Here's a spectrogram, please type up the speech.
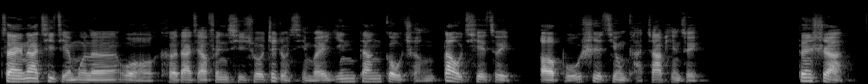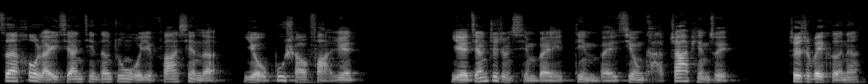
在那期节目呢，我和大家分析说，这种行为应当构成盗窃罪，而不是信用卡诈骗罪。但是啊，在后来一些案件当中，我也发现了有不少法院也将这种行为定为信用卡诈骗罪，这是为何呢？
